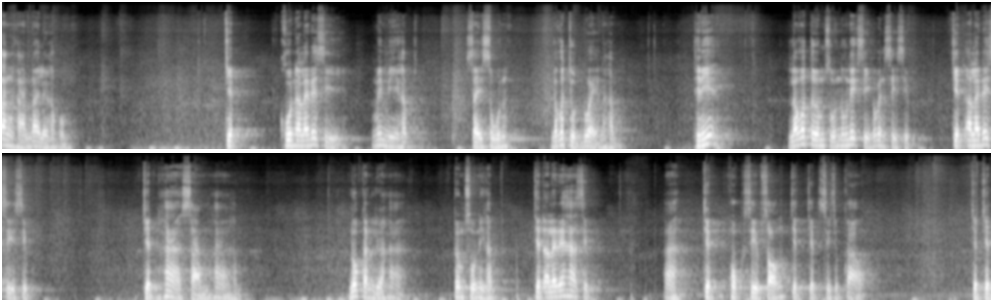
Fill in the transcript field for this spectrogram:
ตั้งหารได้เลยครับผม7คูณอะไรได้4ไม่มีครับ ใส่ศูนย์แล้วก็จุดด้วยนะครับ ทีนี้เราก็เติมศูนย์ตรงเลข4ก็เป็น40 7อะไรได้40 7 5 3 5ครับ ลบกันเหลือ5 เติมศูนย์อีกครับ7อะไรได้50อะ7 6 42 7 7 49 7 7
